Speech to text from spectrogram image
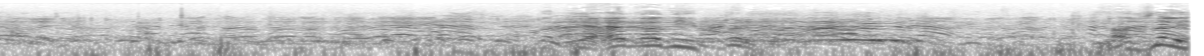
غادي يبرد. زيه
